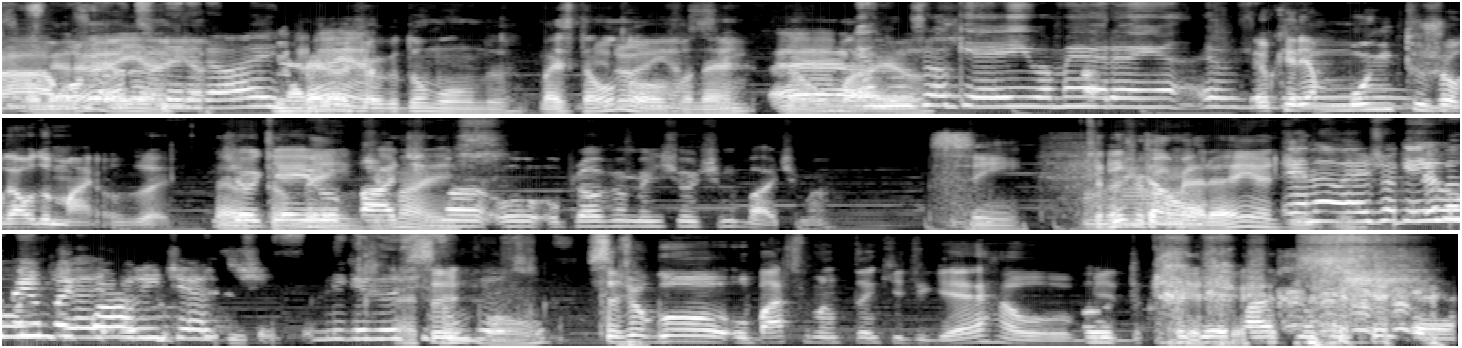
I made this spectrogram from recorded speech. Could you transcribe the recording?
Ah, Homem-Aranha. Super-herói. O melhor Homem-Aranha? jogo do mundo. Mas não o Homem-Aranha, novo, né? sim. Não É, o Eu não Miles. joguei o Homem-Aranha. Eu, joguei... Eu queria muito jogar o do Miles, velho. Eu Joguei também, o Batman, o, o- provavelmente o último Batman. Sim. Você não Então- jogou Homem-Aranha, É, não, eu joguei Eu o, 4, o Injustice. Liga de É Justiça Injustice. bom. Você jogou o Batman Tanque de Guerra, ou Eu joguei o Batman é.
